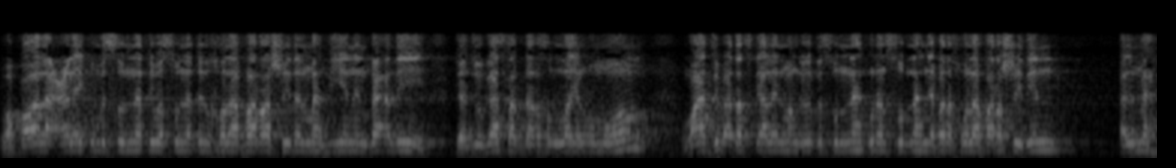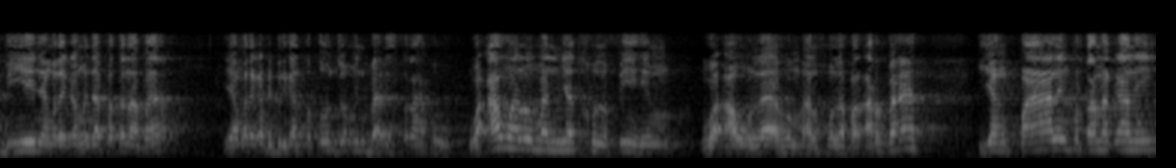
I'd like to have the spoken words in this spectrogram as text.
Wa qala 'alaikum bisunnati wa sunnatil khulafa'r rasyidin mahdiyyin ba'di. Dan juga sabda Rasulullah yang umum, wajib atas kalian mengikuti sunnahku dan sunnahnya para khulafa'r rasyidin al-mahdiyyin yang mereka mendapatkan apa? Yang mereka diberikan petunjuk min ba'di setelahku. Wa awwalu man yadkhul fihim wa aulahum al-khulafa'al arba'ah. Yang paling pertama kali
